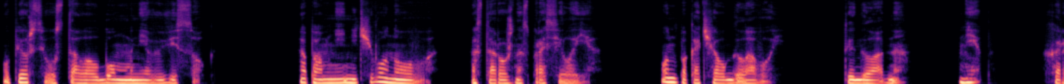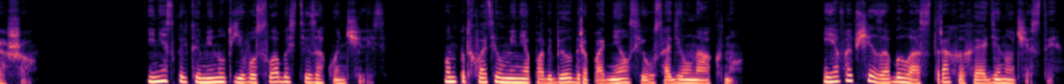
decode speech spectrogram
Уперся устало лбом мне в висок. «А по мне ничего нового?» — осторожно спросила я. Он покачал головой. «Ты гладна?» «Нет». «Хорошо». И несколько минут его слабости закончились. Он подхватил меня под бедра, поднялся и усадил на окно. Я вообще забыла о страхах и одиночестве.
